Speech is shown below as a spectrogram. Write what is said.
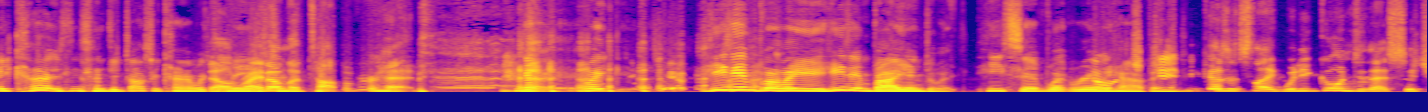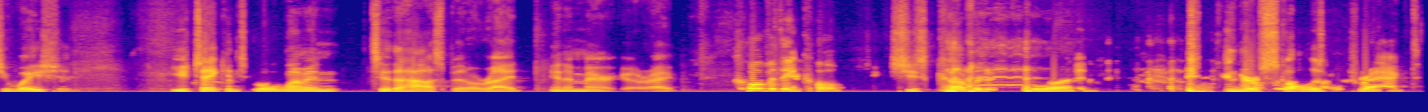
they kind of the doctor kind of looked at me right and on the top of her head. Yeah, like he didn't believe he didn't buy into it. He said what really No, happened. shit, because it's like when you go into that situation, you take into a woman to the hospital, right? In America, right? Covered in cum. She's covered in blood, and her skull is cracked.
